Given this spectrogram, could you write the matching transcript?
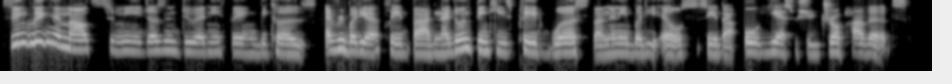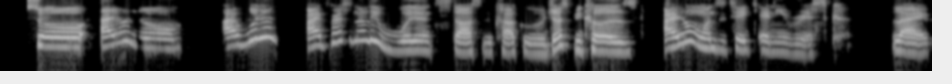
Singling him out to me doesn't do anything because everybody has played bad, and I don't think he's played worse than anybody else to say that. Oh, yes, we should drop Havertz. So I don't know. I wouldn't. I personally wouldn't start Lukaku just because I don't want to take any risk. Like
